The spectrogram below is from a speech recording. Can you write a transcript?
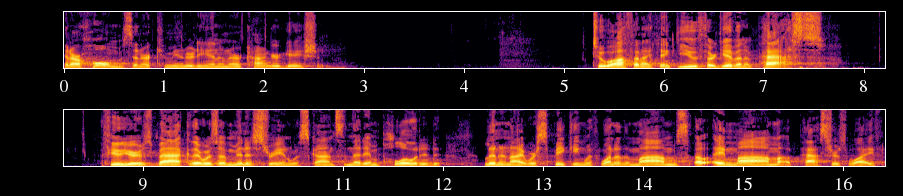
in our homes, in our community, and in our congregation. Too often, I think youth are given a pass. A few years back, there was a ministry in Wisconsin that imploded. Lynn and I were speaking with one of the moms, a mom, a pastor's wife,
